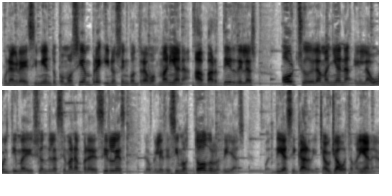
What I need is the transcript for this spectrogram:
un agradecimiento como siempre y nos encontramos mañana a partir de las 8 de la mañana en la última edición de la semana para decirles lo que les decimos todos los días. Buen día, Sicardi. Chau, chau, hasta mañana.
